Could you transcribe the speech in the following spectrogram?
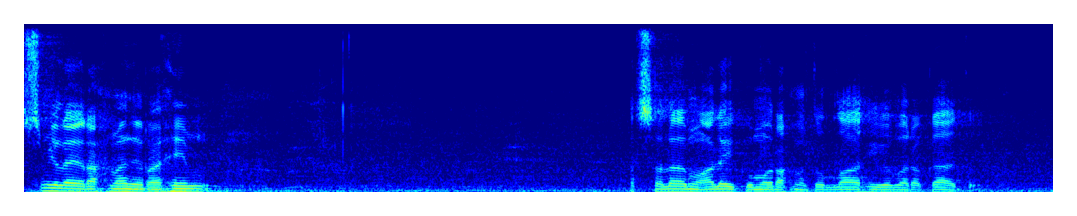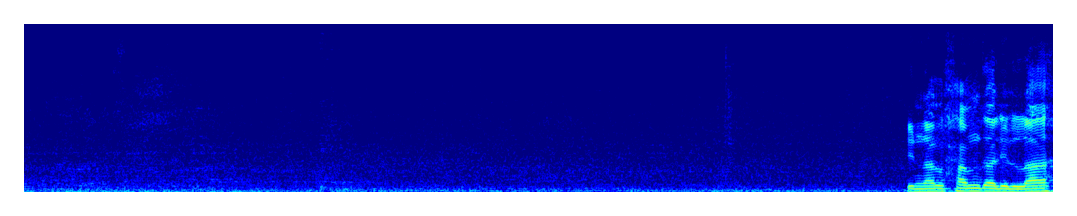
Bismillahirrahmanirrahim. Assalamualaikum warahmatullahi wabarakatuh. Innal hamdalillah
